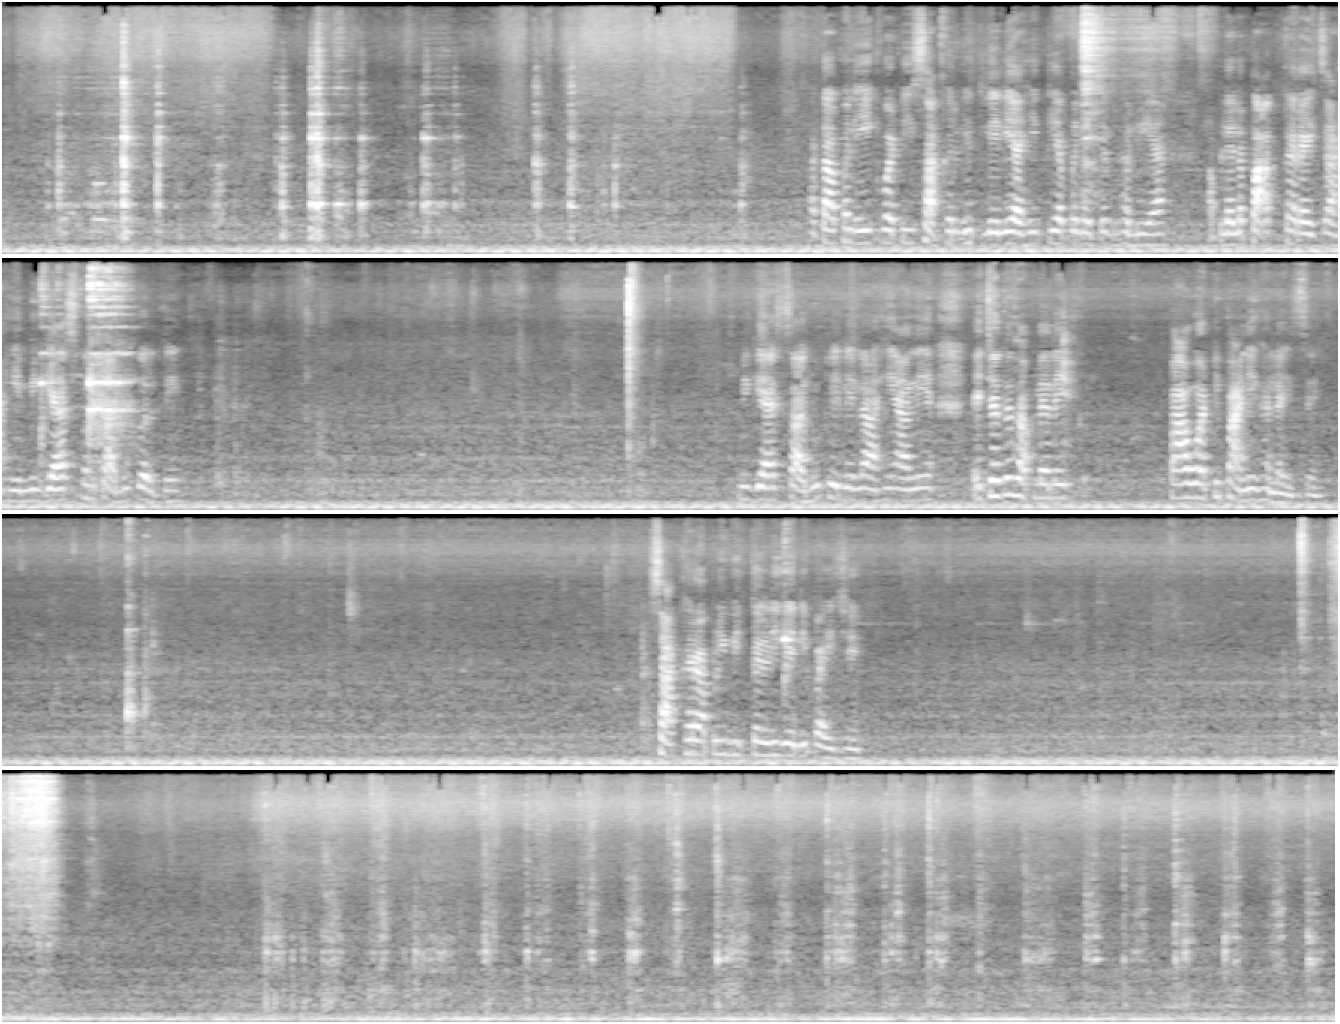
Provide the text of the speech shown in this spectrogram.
आता आपण एक वाटी साखर घेतलेली आहे ती आपण याच्यात घालूया. आपल्याला पाक करायचा आहे. मी गॅस पण चालू करते. मी गॅस चालू केलेला आहे आणि याच्यातच आपल्याला एक पाव वाटी पाणी घालायचंय. साखर आपली वितळली गेली पाहिजे.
